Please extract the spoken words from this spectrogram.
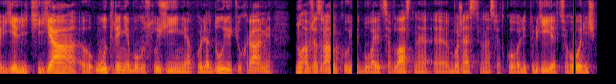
є літія, утреннє богослужіння, колядують у храмі. Ну а вже зранку відбувається власне е, божественна святкова літургія. Цьогоріч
